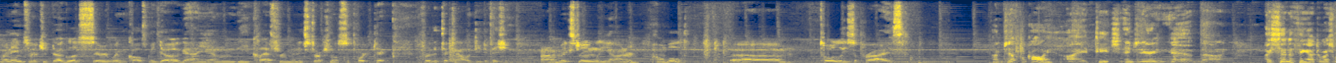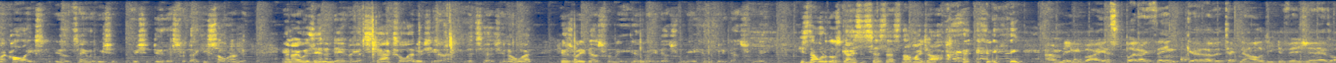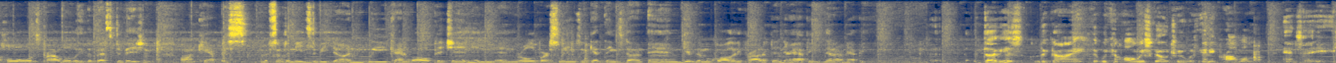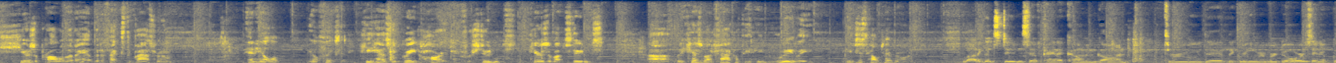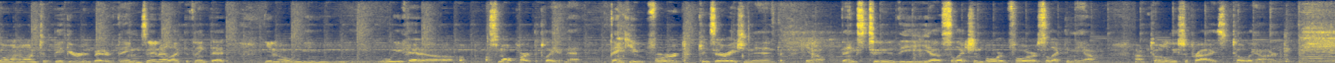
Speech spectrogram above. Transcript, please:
My name is Richard Douglas. Everyone calls me Doug. I am the classroom and instructional support tech for the technology division. I'm extremely honored, humbled, um, totally surprised. I'm Jeff McCauley. I teach engineering, and uh, I sent a thing out to a bunch of my colleagues, you know, saying that we should we should do this for Doug. He so earned it. And I was inundated. I got stacks of letters here that says, you know what? Here's what he does for me. Here's what he does for me. Here's what he does for me. He's not one of those guys that says that's not my job. Anything. I'm maybe biased, but I think uh, the technology division as a whole is probably the best division on campus. If something needs to be done, we kind of all pitch in and, and roll up our sleeves and get things done and give them a quality product, and they're happy. Then I'm happy. Doug is the guy that we can always go to with any problem and say, here's a problem that I have that affects the classroom, and he'll he'll fix it. He has a great heart for students, cares about students, uh, but he cares about faculty. He really, he just helps everyone. A lot of good students have kind of come and gone through the, the Green River doors and have gone on to bigger and better things, and I like to think that, you know, we we've had a, a, a small part to play in that thank you for consideration and you know thanks to the uh, selection board for selecting me i'm i'm totally surprised totally honored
